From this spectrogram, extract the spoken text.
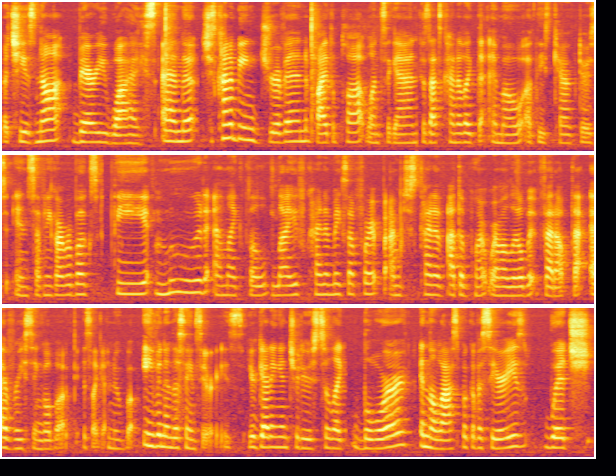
but she is not very wise. And she's kind of being driven by the plot once again, because that's kind of like the MO of these characters in Stephanie Garber books. The mood and like the life kind of makes up for it, but I'm just kind of at the point where I'm a little bit fed up that every single book is like a new book, even in the same series. You're getting introduced to like lore in the last book of a series, which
